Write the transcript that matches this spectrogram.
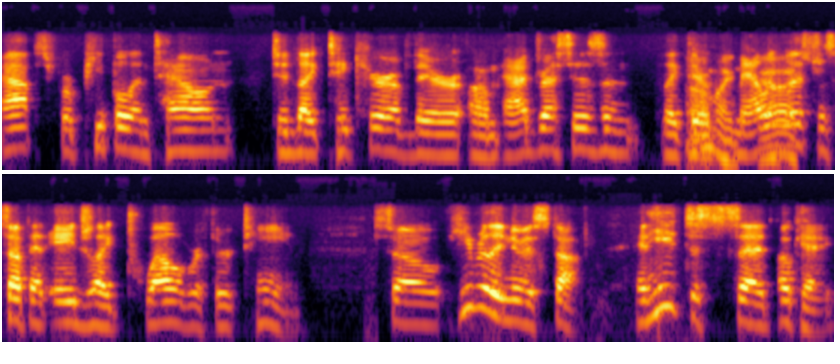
apps for people in town to like take care of their um, addresses and like their oh mailing list and stuff at age like 12 or 13. So he really knew his stuff. And he just said, okay,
